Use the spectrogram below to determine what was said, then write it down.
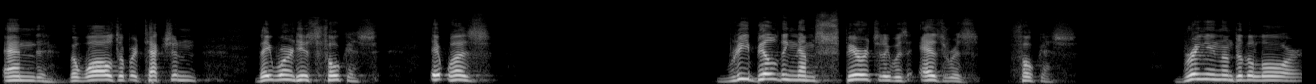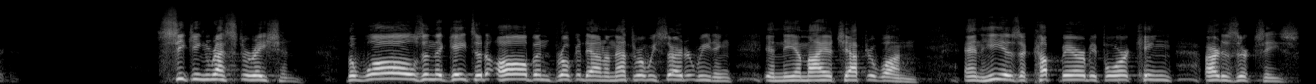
And the walls of protection, they weren't his focus. It was rebuilding them spiritually was Ezra's focus. Bringing them to the Lord. Seeking restoration. The walls and the gates had all been broken down, and that's where we started reading in Nehemiah chapter 1. And he is a cupbearer before King Artaxerxes.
